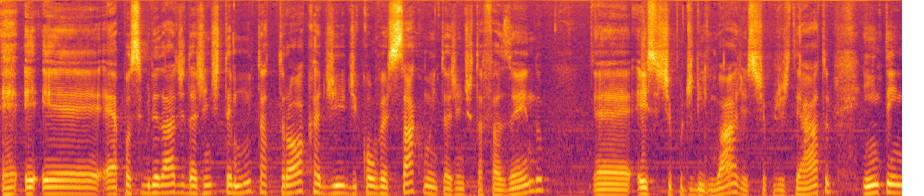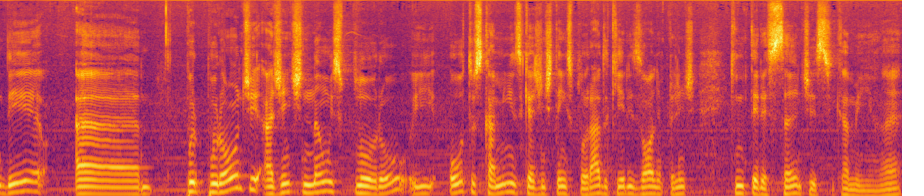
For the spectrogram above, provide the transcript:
É, é, é, é, a possibilidade da gente ter muita troca, de, de conversar com muita gente que está fazendo é, esse tipo de linguagem, esse tipo de teatro, e entender uh, por, por onde a gente não explorou e outros caminhos que a gente tem explorado que eles olham para a gente que interessante esse caminho, né?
